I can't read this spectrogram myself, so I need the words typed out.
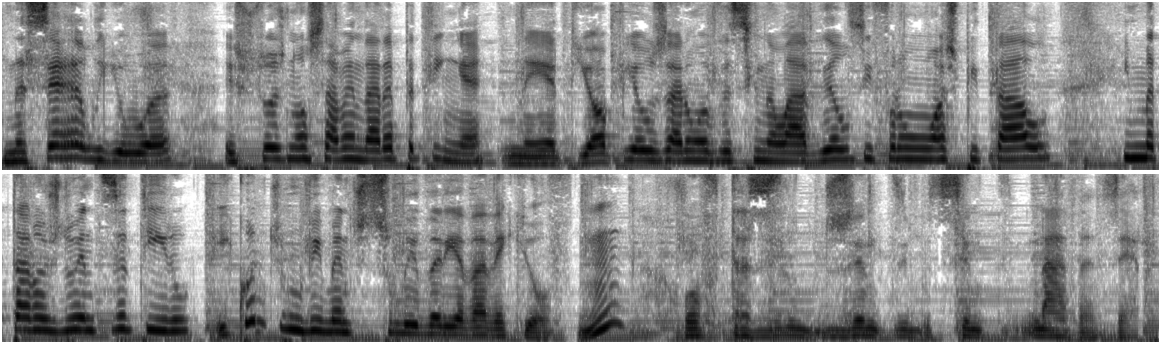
Na Serra Leoa, as pessoas não sabem dar a patinha. Na Etiópia, usaram a vacina lá deles e foram ao hospital e mataram os doentes a tiro. E quantos movimentos de solidariedade é que houve? Hum? Houve 360. Nada, zero.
